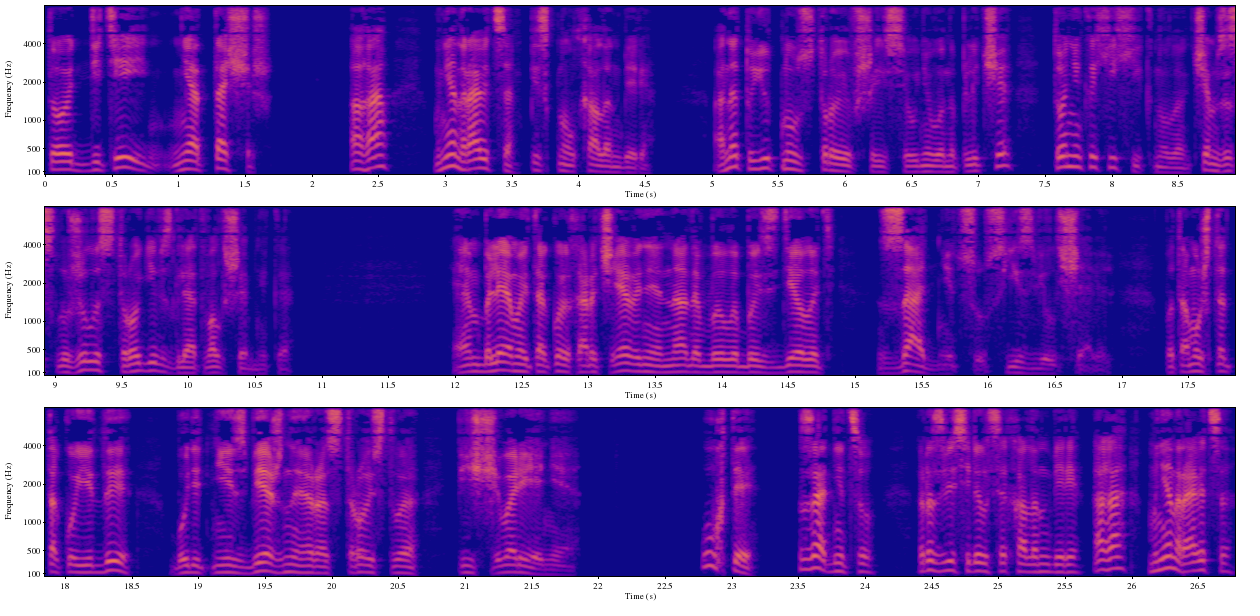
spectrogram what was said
то детей не оттащишь». «Ага, мне нравится», — пискнул Халленбери. Аннет, уютно устроившаяся у него на плече, тоненько хихикнула, чем заслужила строгий взгляд волшебника. «Эмблемой такой харчевни надо было бы сделать задницу», — съязвил Щавель, «потому что от такой еды будет неизбежное расстройство пищеварения». «Ух ты, задницу!» — развеселился Халленбери. «Ага, мне нравится».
